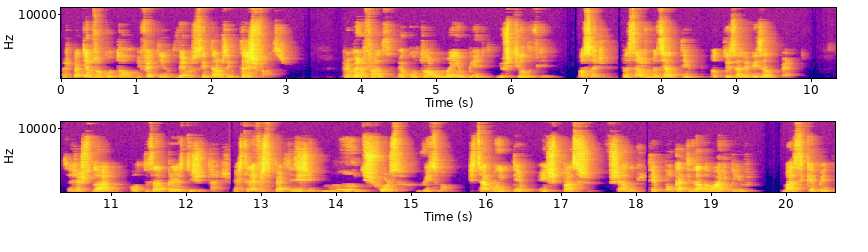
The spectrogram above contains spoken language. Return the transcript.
mas para termos um controle efetivo devemos centrar-nos em três fases. A primeira fase é o controle do meio ambiente e o estilo de vida, ou seja, passamos demasiado tempo a utilizar a visão de perto, seja a estudar ou a utilizar aparelhos digitais. As tarefas de perto exigem muito esforço visual. Estar muito tempo em espaços fechados, ter pouca atividade ao ar livre, basicamente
